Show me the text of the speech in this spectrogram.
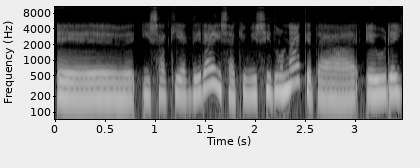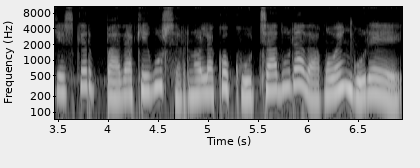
E, izakiak dira, izaki bizidunak, eta eurei esker badakigu zer nolako kutsadura dagoen gure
